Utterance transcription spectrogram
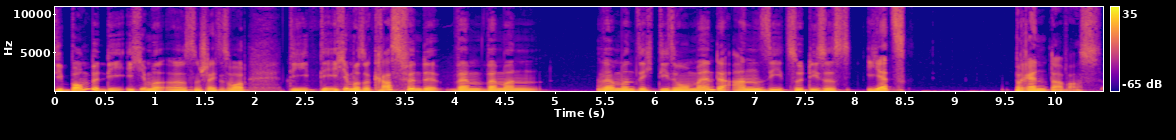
die Bombe, die ich immer, äh, das ist ein schlechtes Wort, die, die ich immer so krass finde, wenn, wenn man, wenn man sich diese Momente ansieht, so dieses, jetzt brennt da was.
